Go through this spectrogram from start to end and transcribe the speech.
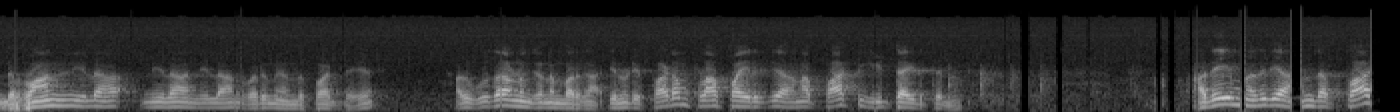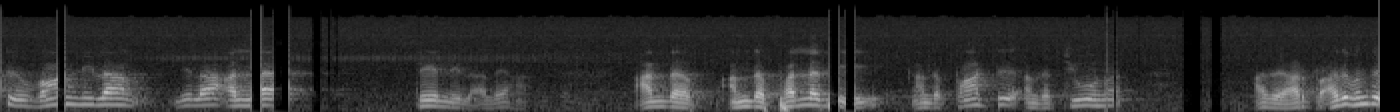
இந்த வான் நிலா நிலா நிலான்னு வருமே அந்த பாட்டு. அது உதாரணம் சொன்ன பாருங்க. என்னுடைய படம் ஃப்ளாப் ஆயிருக்கு ஆனால் பாட்டு ஹிட் ஆயிடுச்சுன்னு அதே மாதிரி அந்த பாட்டு வான் நிலா நிலா அல்ல தேன் நிலா இல்லையா? அந்த அந்த பல்லவி அந்த பாட்டு அந்த டியூனு அது அற்ப அது வந்து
